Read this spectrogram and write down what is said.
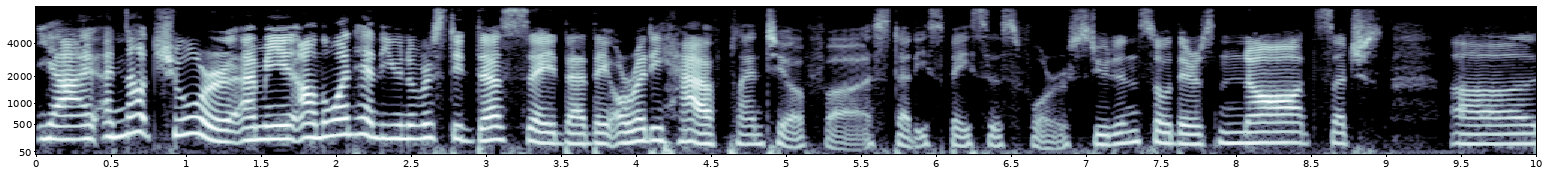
Yeah, I, am not sure. I mean, on the one hand, the university does say that they already have plenty of uh, study spaces for students, so there's not such uh,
